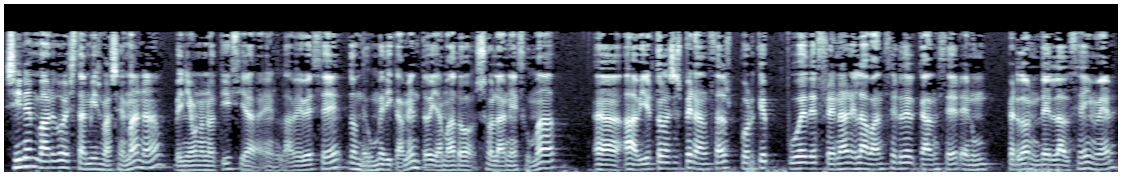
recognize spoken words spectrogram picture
Sin embargo, esta misma semana venía una noticia en la BBC donde un medicamento llamado Solanezumab eh, ha abierto las esperanzas porque puede frenar el avance del cáncer en un perdón, del Alzheimer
